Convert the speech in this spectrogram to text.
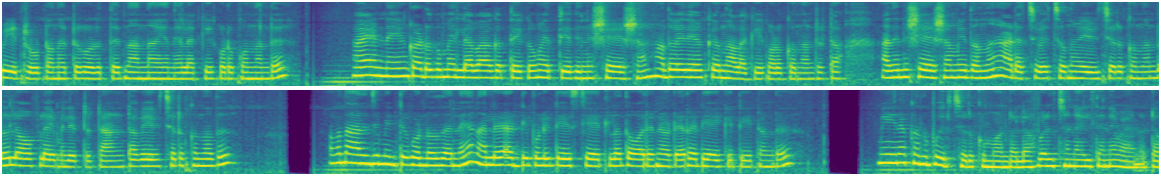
ബീട്രൂട്ട് ഒന്ന് ഇട്ട് കൊടുത്ത് നന്നായി ഇളക്കി കൊടുക്കുന്നുണ്ട്. ആ എണ്ണയും കടുകും എല്ലാ ഭാഗത്തേക്കും എത്തിയതിന് ശേഷം അതുവരെയൊക്കെ ഒന്ന് ഇളക്കി കൊടുക്കുന്നുണ്ട് കേട്ടോ അതിന് ശേഷം ഇതൊന്ന് അടച്ച് വെച്ചൊന്ന് വേവിച്ചെടുക്കുന്നുണ്ട്. ലോ ഫ്ലെയിമിലിട്ടിട്ടാണ് കേട്ടോ വേവിച്ചെടുക്കുന്നത്. അപ്പോൾ നാലഞ്ച് മിനിറ്റ് കൊണ്ട് തന്നെ നല്ല അടിപൊളി ടേസ്റ്റി ആയിട്ടുള്ള തോരൻ ഇവിടെ റെഡിയായി കിട്ടിയിട്ടുണ്ട്. മീനൊക്കെ ഒന്ന് പൊരിച്ചെടുക്കുമ്പോൾ ഉണ്ടല്ലോ വെളിച്ചെണ്ണയിൽ തന്നെ വേണം കേട്ടോ.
